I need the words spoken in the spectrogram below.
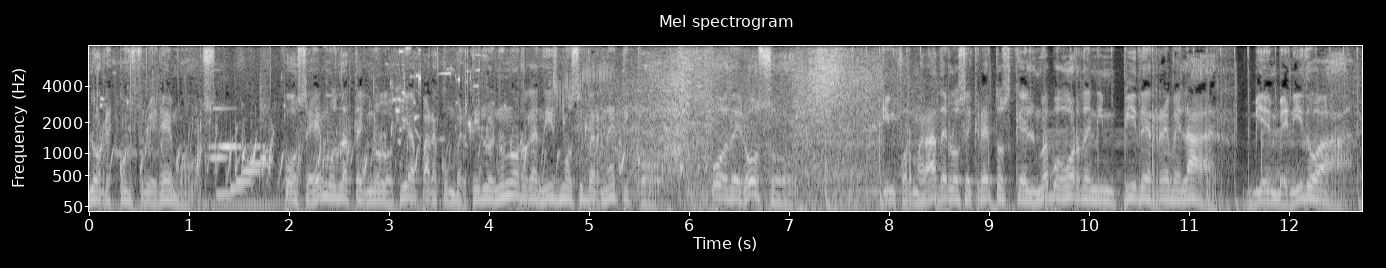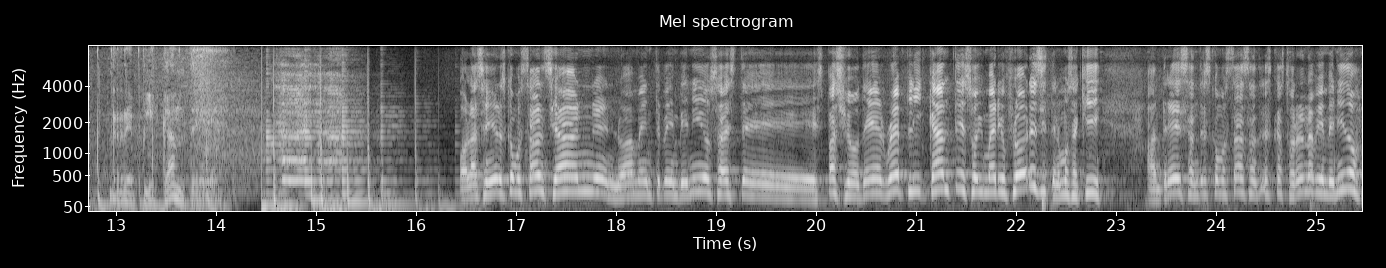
Lo reconstruiremos. Poseemos la tecnología para convertirlo en un organismo cibernético, poderoso. Informará de los secretos que el nuevo orden impide revelar. Bienvenido a Replicante. Hola señores, ¿cómo están? Sean eh, nuevamente bienvenidos a este espacio de Replicante. Soy Mario Flores y tenemos aquí Andrés. Andrés, ¿cómo estás? Andrés Castorena, bienvenido.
